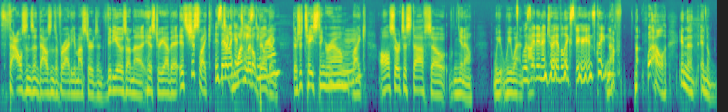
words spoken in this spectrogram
thousands and thousands of variety of mustards and videos on the history of it. It's just like, Is it's there, like, a one little building. room? Mm-hmm. There's a tasting room, like all sorts of stuff. So, you know, we, we went. Was I- it an enjoyable experience, Clayton? not, not- well, in the, in the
